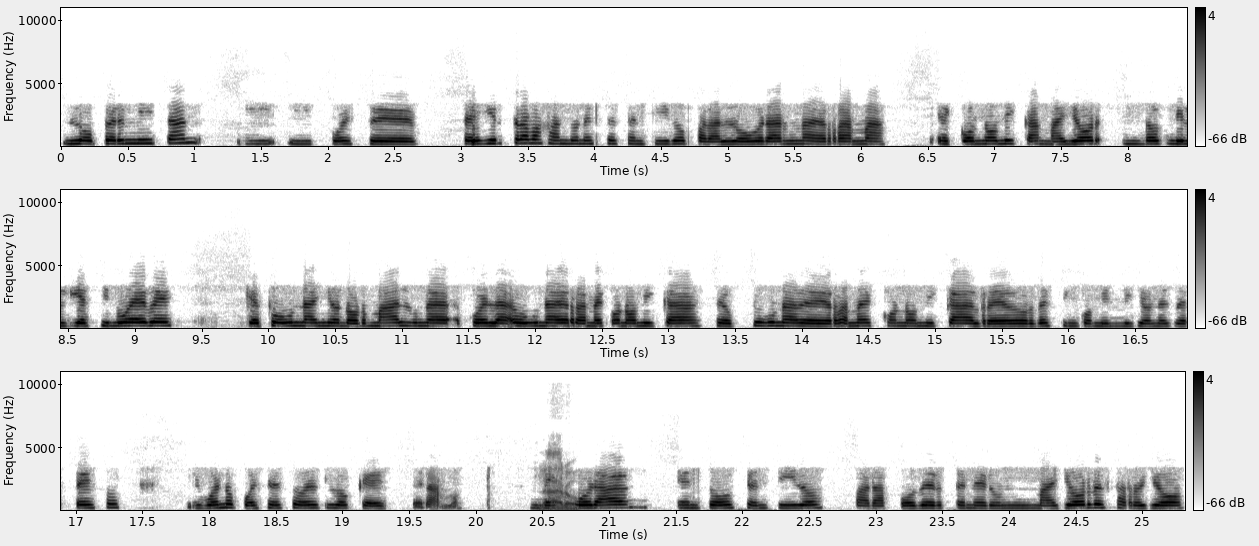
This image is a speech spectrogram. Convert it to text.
lo permitan y, y pues eh, seguir trabajando en este sentido para lograr una derrama económica mayor en 2019 que fue un año normal, una, fue la, una derrama económica, se obtuvo una derrama económica alrededor de 5 mil millones de pesos y bueno, pues eso es lo que esperamos. Claro. Mejorar en todos sentidos para poder tener un mayor desarrollo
